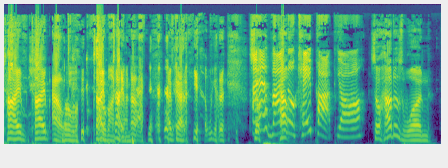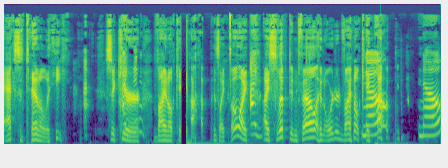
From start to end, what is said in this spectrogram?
time time out. So- so time much to time out. I've got yeah, we gotta. So I have how, vinyl K-pop, y'all. so how does one accidentally secure vinyl K-pop? It's like oh I, I- I slipped and fell and ordered vinyl No. K-pop. No,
